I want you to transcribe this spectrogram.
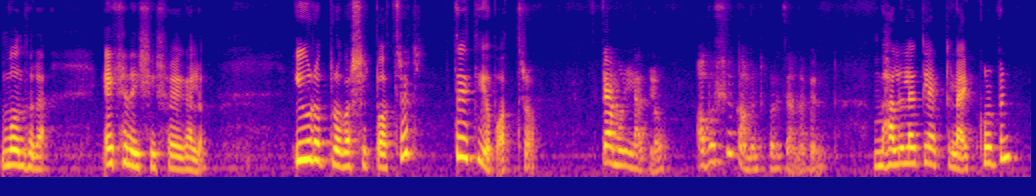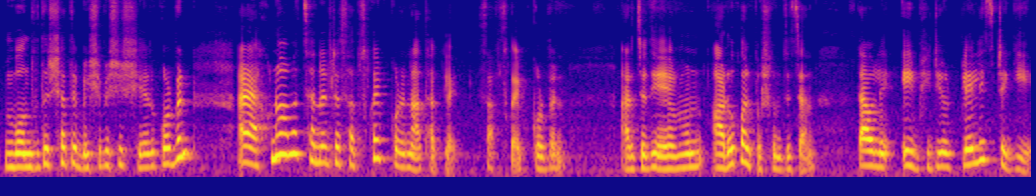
বন্ধুরা এখানেই শেষ হয়ে গেল। ইউরোপ প্রবাসীর পত্রের তৃতীয় পত্র। কেমন লাগল? অবশ্যই কমেন্ট করে জানাবেন। ভালো লাগলে একটা লাইক করবেন বন্ধুদের সাথে বেশি বেশি শেয়ার করবেন আর এখনও আমার চ্যানেলটা সাবস্ক্রাইব করে না থাকলে সাবস্ক্রাইব করবেন। আর যদি এমন আরও গল্প শুনতে চান তাহলে এই ভিডিওর প্লেলিস্টে গিয়ে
